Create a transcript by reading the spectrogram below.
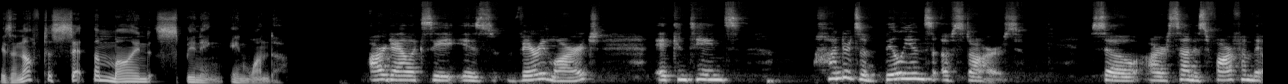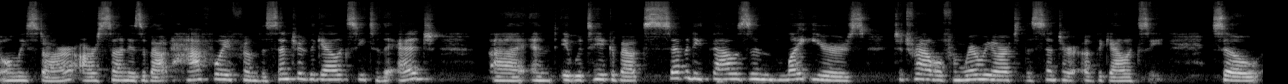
is enough to set the mind spinning in wonder. Our galaxy is very large. It contains hundreds of billions of stars. So our sun is far from the only star. Our sun is about halfway from the center of the galaxy to the edge, uh, and it would take about 70,000 light years to travel from where we are to the center of the galaxy. So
